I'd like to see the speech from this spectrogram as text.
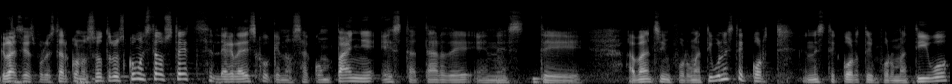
Gracias por estar con nosotros. ¿Cómo está usted? Le agradezco que nos acompañe esta tarde en este avance informativo, en este corte, en este corte informativo.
